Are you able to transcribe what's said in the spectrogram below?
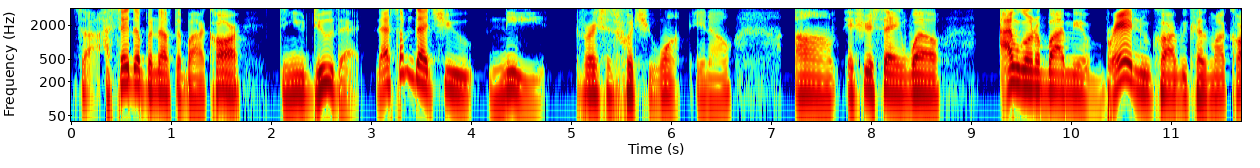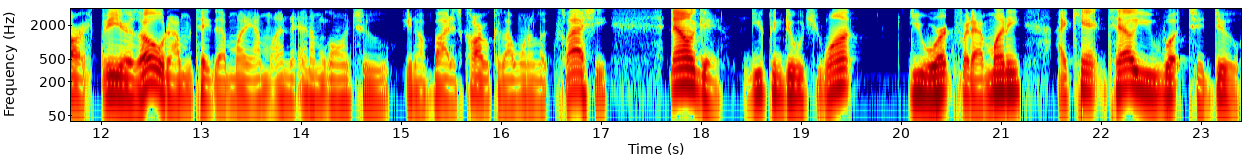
So I saved up enough to buy a car." Then you do that. That's something that you need versus what you want, you know. Um, if you're saying, "Well, I'm going to buy me a brand new car because my car is three years old. I'm gonna take that money. I'm and I'm going to you know buy this car because I want to look flashy. Now again, you can do what you want. You work for that money. I can't tell you what to do.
